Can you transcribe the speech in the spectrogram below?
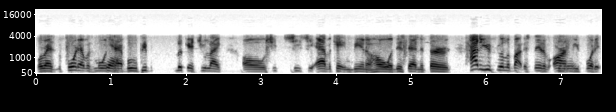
Whereas before that was more Yeah. taboo. People look at you like, oh, she she she advocating being a hoe or this that and the third. How do you feel about the state of R and B for the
